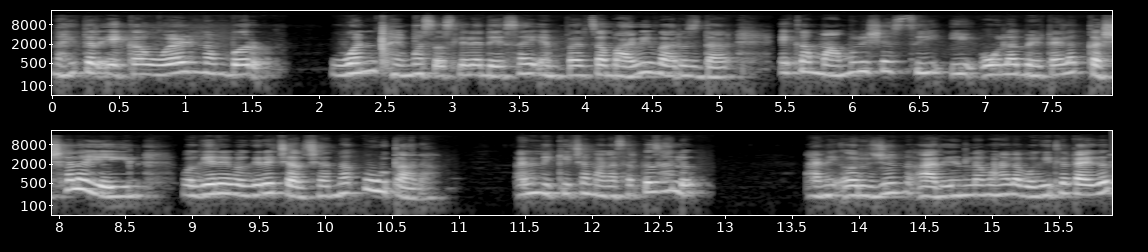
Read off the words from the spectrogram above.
नाहीतर एका वर्ल्ड नंबर वन फेमस असलेल्या देसाई एम्पायरचा भावी वारसदार एका मामुलीच्या सी ई ओला भेटायला कशाला येईल? वगैरे वगैरे चर्चांना ऊत आला. आणि निकीच्या मनासारखं झालं. आणि अर्जुन आर्यनला म्हणाला बघितलं टायगर?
